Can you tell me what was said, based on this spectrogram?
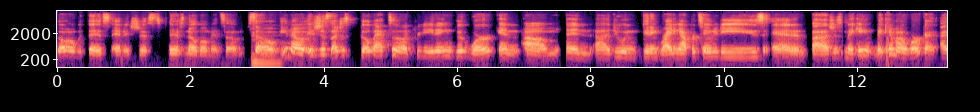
going with this," and it's just there's no momentum. So mm-hmm. you know, it's just I just go back to like creating good work and um and and uh, doing getting writing opportunities and uh, just making making my work. I, I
